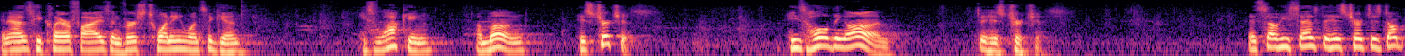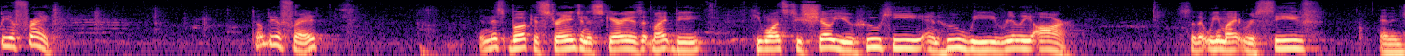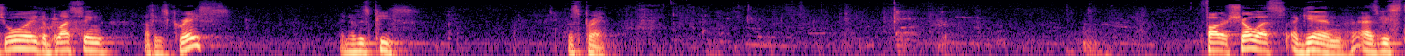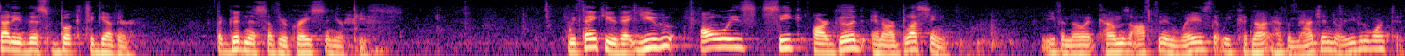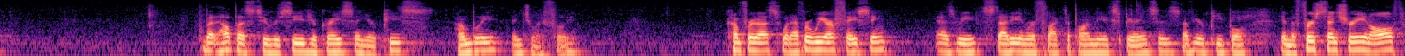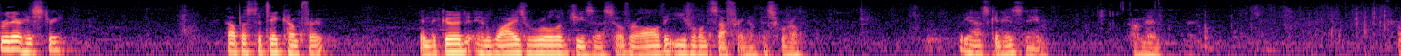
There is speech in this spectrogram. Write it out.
And as he clarifies in verse 20, once again, he's walking among his churches. He's holding on to his churches. And so he says to his churches, don't be afraid. Don't be afraid. In this book, as strange and as scary as it might be, he wants to show you who he and who we really are so that we might receive and enjoy the blessing of his grace and of his peace. Let's pray. Father, show us again as we study this book together the goodness of your grace and your peace. We thank you that you always seek our good and our blessing, even though it comes often in ways that we could not have imagined or even wanted. But help us to receive your grace and your peace humbly and joyfully. Comfort us, whatever we are facing, as we study and reflect upon the experiences of your people in the first century and all through their history. Help us to take comfort in the good and wise rule of Jesus over all the evil and suffering of this world. We ask in his name. Amen.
